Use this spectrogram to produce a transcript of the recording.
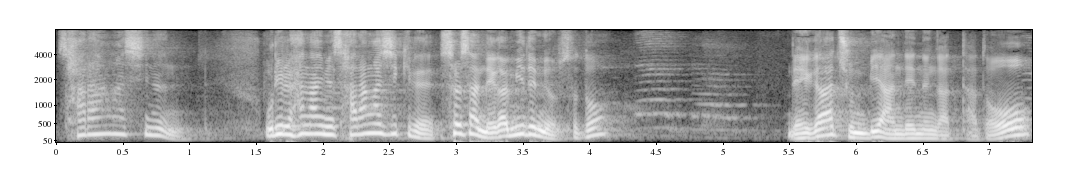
사랑하시는 우리를 하나님이 사랑하시기 때문에 설사 내가 믿음이 없어도 내가 준비 안 되는 것 같아도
